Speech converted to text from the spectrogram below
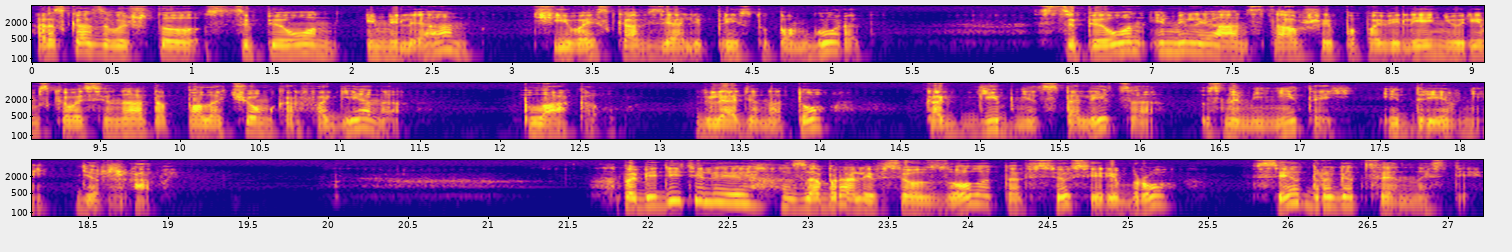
Рассказывают, что Сципион Эмилиан, чьи войска взяли приступом город, Сципион Эмилиан, ставший по повелению римского сената палачом Карфагена, плакал, глядя на то, как гибнет столица знаменитой и древней державы. Победители забрали все золото, все серебро, все драгоценности,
